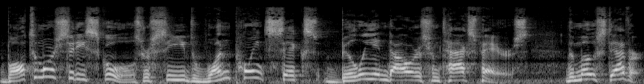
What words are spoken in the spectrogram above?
Baltimore City Schools received $1.6 billion from taxpayers, the most ever.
